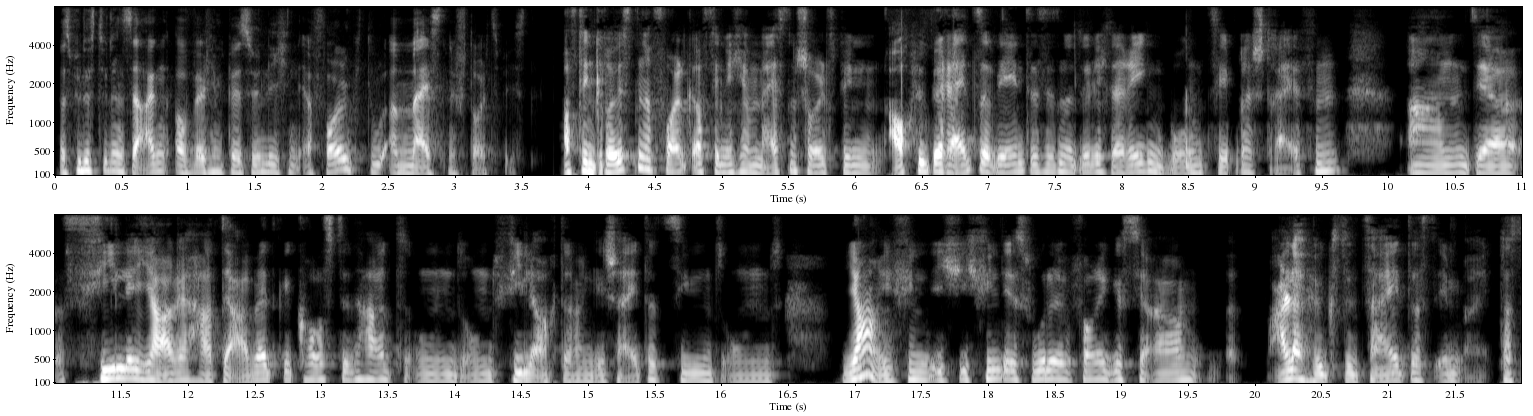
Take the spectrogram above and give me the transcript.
Was würdest du denn sagen, auf welchen persönlichen Erfolg du am meisten stolz bist? Auf den größten Erfolg, auf den ich am meisten stolz bin, auch wie bereits erwähnt, das ist natürlich der Regenbogen-Zebrastreifen, ähm, der viele Jahre harte Arbeit gekostet hat und, und viele auch daran gescheitert sind. Und ja, ich finde, ich, ich finde, es wurde voriges Jahr allerhöchste Zeit, dass eben, das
